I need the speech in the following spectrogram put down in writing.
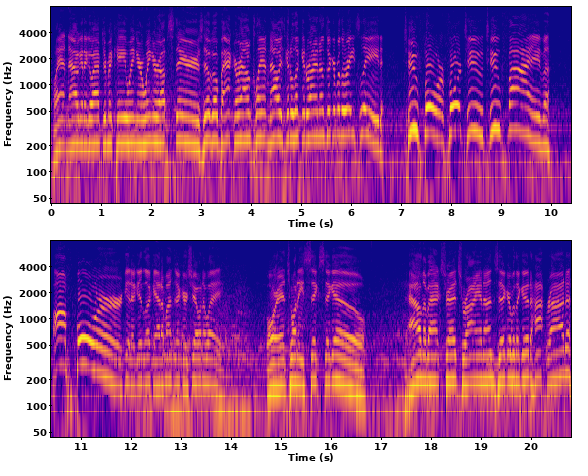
Clanton going to go after McKay Winger. Winger upstairs. He'll go back around Clant. Now he's going to look at Ryan Unzicker for the race lead. 2 4, 4 2, 2 5. Off four. Get a good look at him. Unzicker showing away. 4 and 26 to go. Down the backstretch, Ryan Unzicker with a good hot rod.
